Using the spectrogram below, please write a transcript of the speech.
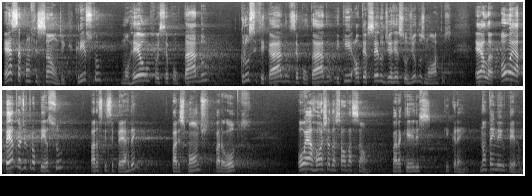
Essa confissão de que Cristo morreu, foi sepultado, crucificado, sepultado e que ao terceiro dia ressurgiu dos mortos, ela ou é a pedra de tropeço para os que se perdem, para esponde, para outros, ou é a rocha da salvação para aqueles que creem. Não tem meio termo.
